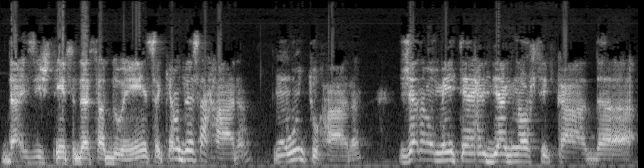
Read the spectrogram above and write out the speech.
da existência dessa doença, que é uma doença rara, muito rara, geralmente é diagnosticada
